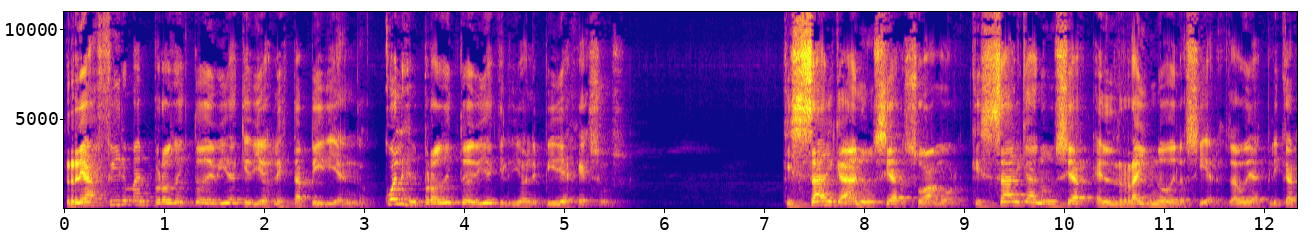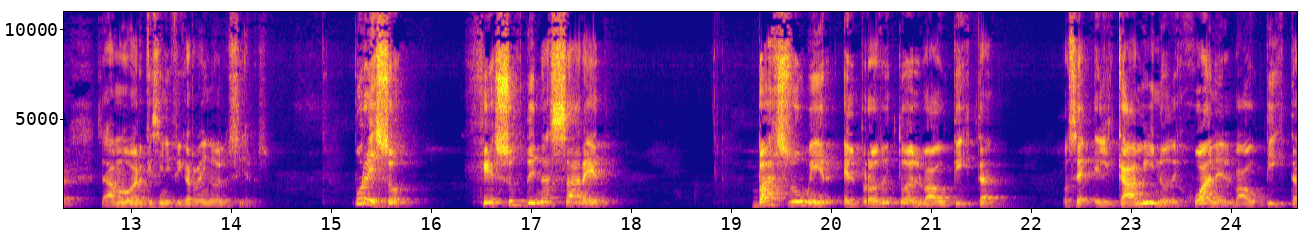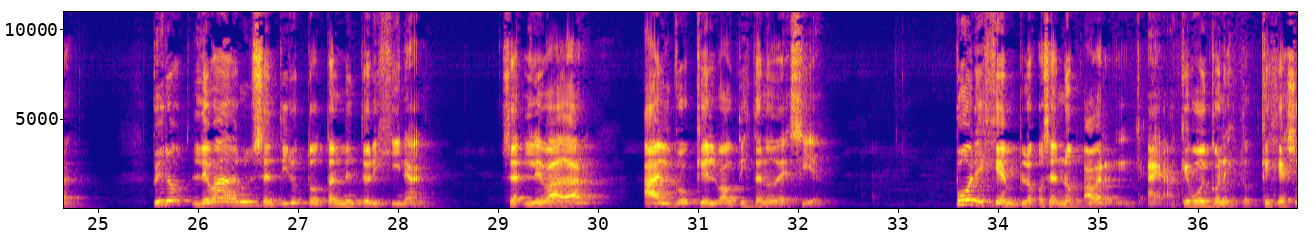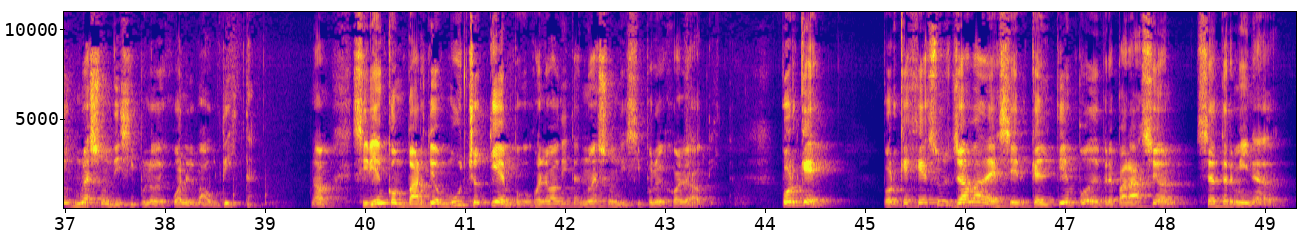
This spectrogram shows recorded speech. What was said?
reafirma el proyecto de vida que Dios le está pidiendo. ¿Cuál es el proyecto de vida que Dios le pide a Jesús? Que salga a anunciar su amor, que salga a anunciar el reino de los cielos. Ya voy a explicar, ya vamos a ver qué significa el reino de los cielos. Por eso, Jesús de Nazaret va a asumir el proyecto del Bautista o sea, el camino de Juan el Bautista, pero le va a dar un sentido totalmente original. O sea, le va a dar algo que el bautista no decía. Por ejemplo, o sea, no, a ver, ¿a qué voy con esto? Que Jesús no es un discípulo de Juan el Bautista, ¿no? Si bien compartió mucho tiempo con Juan el Bautista, no es un discípulo de Juan el Bautista. ¿Por qué? Porque Jesús ya va a decir que el tiempo de preparación se ha terminado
